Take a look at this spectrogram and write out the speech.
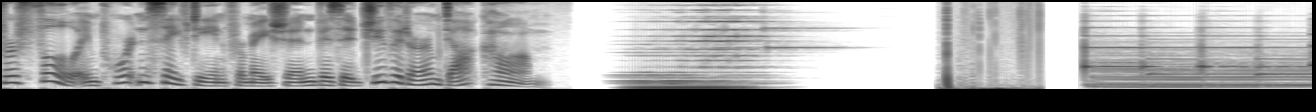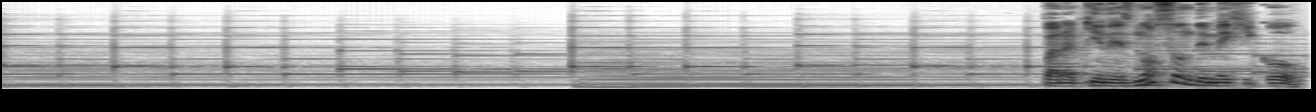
For full important safety information, visit juvederm.com. Para quienes no son de México,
